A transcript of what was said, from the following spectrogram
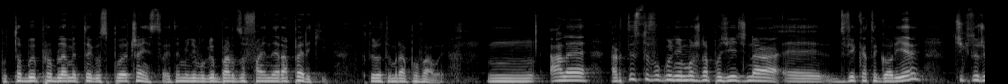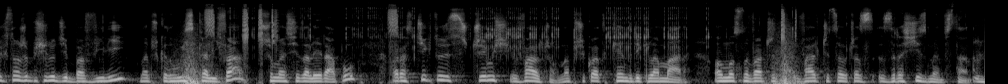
bo to były problemy tego społeczeństwa. I tam mieli w ogóle bardzo fajne raperki, które o tym rapowały. Mm, Ale artystów ogólnie można podzielić na e, dwie kategorie. Ci, którzy chcą, żeby się ludzie bawili, na przykład Wiz Khalifa, trzymając się dalej rapu, oraz ci, którzy z czymś walczą, na przykład Kendrick Lamar. On mocno walczy, walczy cały czas z rasizmem w Stanach.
